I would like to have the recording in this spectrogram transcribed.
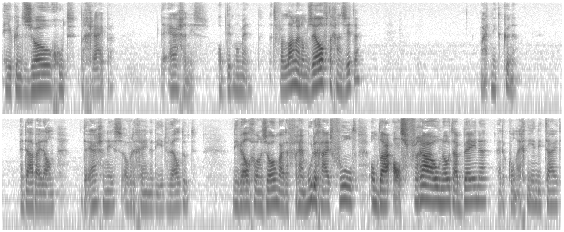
En je kunt zo goed begrijpen de ergernis op dit moment. Het verlangen om zelf te gaan zitten, maar het niet kunnen. En daarbij dan de ergernis over degene die het wel doet. Die wel gewoon zomaar de vrijmoedigheid voelt om daar als vrouw, nota bene, hè, dat kon echt niet in die tijd,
